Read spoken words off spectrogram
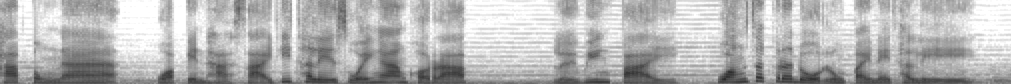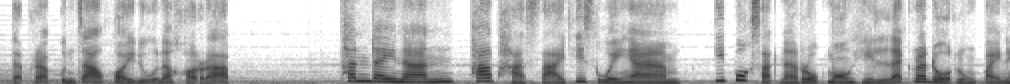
ภาพตรงหน้า ว่าเป็นหาดทรายที่ทะเลสวยงามขอรับ เลยวิ่งไป หวังจะกระโดดลงไปในทะเล แต่พระคุณเจ้าคอยดูนะขอรับ ทันใดนั้น ภาพหาดทรายที่สวยงาม ที่พวกสัตว์นรกมองเห็นและกระโดดลงไปใน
